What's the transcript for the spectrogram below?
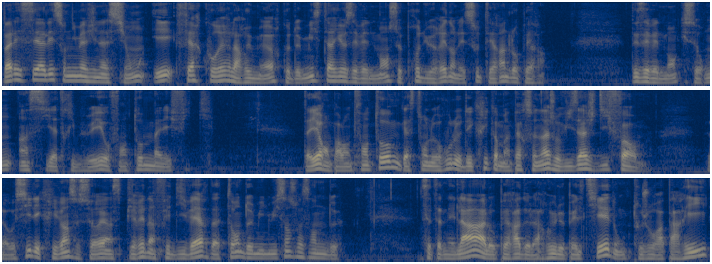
va laisser aller son imagination et faire courir la rumeur que de mystérieux événements se produiraient dans les souterrains de l'opéra. Des événements qui seront ainsi attribués aux fantômes maléfiques. D'ailleurs, en parlant de fantôme, Gaston Leroux le décrit comme un personnage au visage difforme. Là aussi, l'écrivain se serait inspiré d'un fait divers datant de 1862. Cette année-là, à l'opéra de la rue Le Pelletier, donc toujours à Paris,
